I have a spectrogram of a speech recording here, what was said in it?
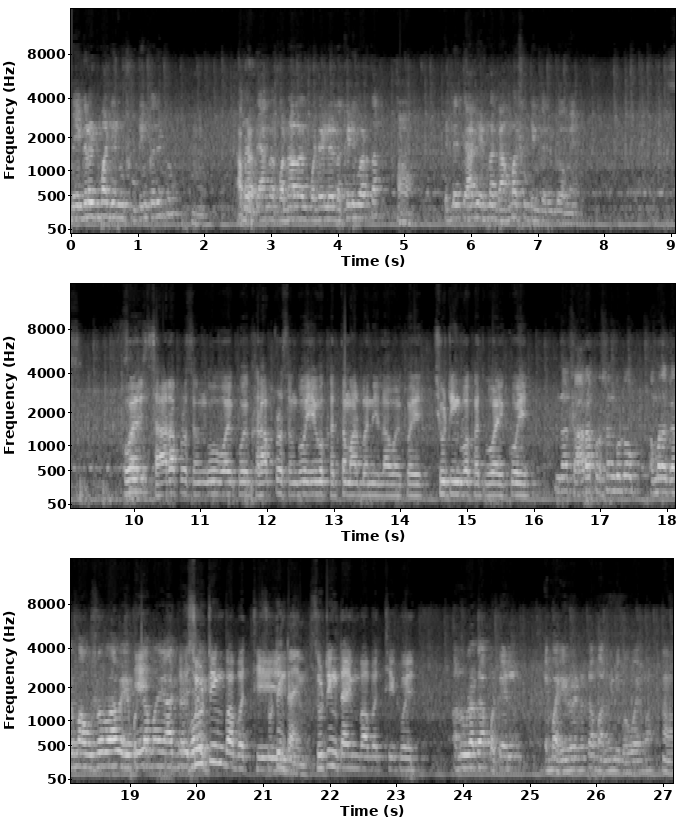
મેઘરજમાં જેનું શૂટિંગ કર્યું હતું. આપણે ત્યાં પન્નાલાલ પટેલે લખેલી વાર્તા. એટલે ત્યાં જ એમના ગામમાં શૂટિંગ કર્યું હતું અમે. કોઈ સારા. પ્રસંગો હોય કોઈ ખરાબ પ્રસંગો એ વખત તમારે બનેલા હોય કોઈ શૂટિંગ વખત હોય કોઈ ના સારા પ્રસંગો તો અમારા ઘરમાં અવસરો આવે એ બધામાં શૂટિંગ બાબતથી શૂટિંગ ટાઈમ શૂટિંગ ટાઈમ બાબતથી કોઈ અનુરાધા પટેલ એમાં હિરોઈન હતા માનવીની ભવાઈમાં હા.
